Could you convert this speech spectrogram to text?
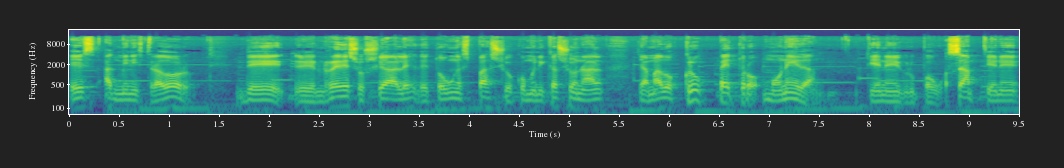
Es administrador de eh, redes sociales de todo un espacio comunicacional llamado Club Petro Moneda. Tiene grupo WhatsApp, tiene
